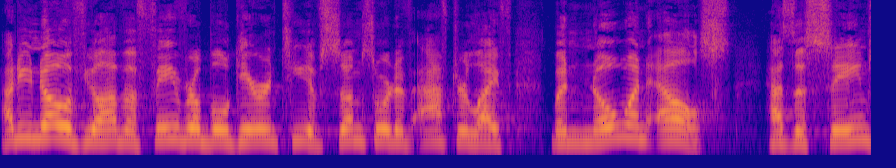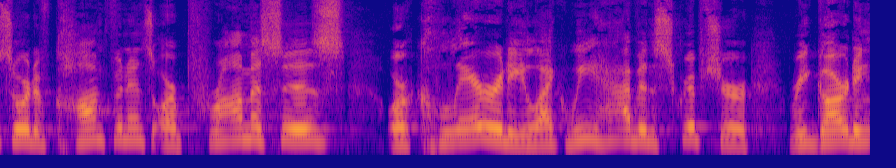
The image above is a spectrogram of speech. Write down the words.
How do you know if you'll have a favorable guarantee of some sort of afterlife, but no one else has the same sort of confidence or promises or clarity like we have in Scripture regarding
